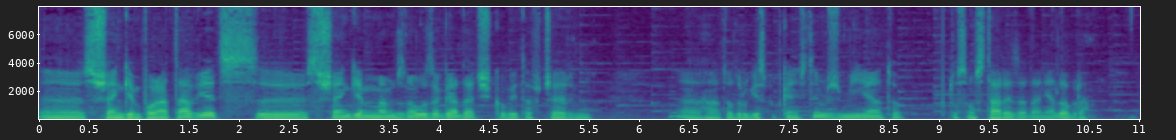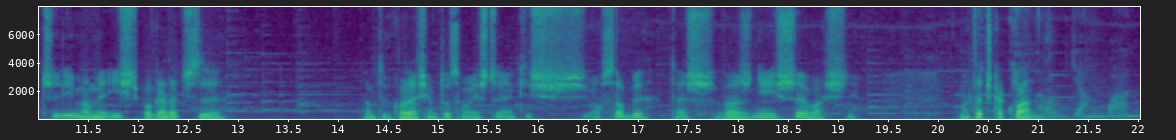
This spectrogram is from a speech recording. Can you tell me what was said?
E, Z szęgiem polatawiec, e, z szęgiem mam znowu zagadać, kobieta w czerni. Aha, to drugie spotkanie z tym żmija, to to są stare zadania, dobra. Czyli mamy iść pogadać z tamtym kolesiem. Tu są jeszcze jakieś osoby też ważniejsze właśnie. Mateczka Kwan. Hello, young one.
